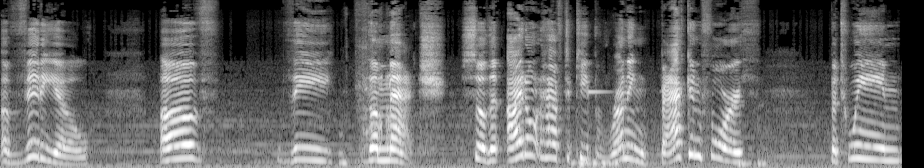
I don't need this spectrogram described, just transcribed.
a video of the the match so that I don't have to keep running back and forth between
